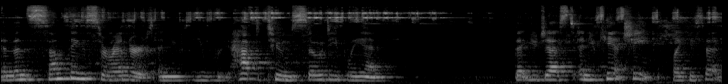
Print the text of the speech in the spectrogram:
And then something surrenders, and you, you have to tune so deeply in that you just, and you can't cheat, like you said.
